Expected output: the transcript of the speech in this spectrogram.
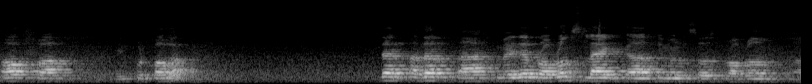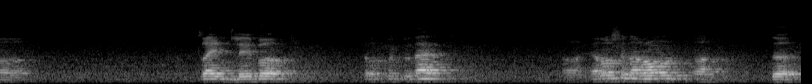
of uh, input power. Then other uh, major problems like uh, human resource problem, uh, trained labor, with respect to that, uh, erosion around uh, the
